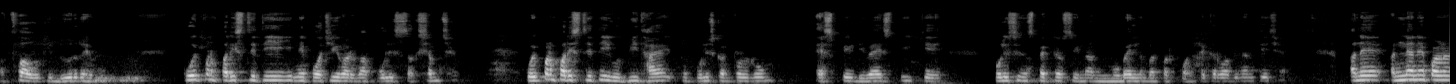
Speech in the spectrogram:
અફવાઓથી દૂર રહેવું કોઈ પણ પરિસ્થિતિને પહોંચી વળવા પોલીસ સક્ષમ છે. કોઈ પણ પરિસ્થિતિ ઊભી થાય તો police control room, SP, DYSP કે પોલીસ ઇન્સ્પેક્ટરશ્રીના મોબાઈલ નંબર પર કોન્ટેક્ટ કરવા વિનંતી છે. અને અન્યને પણ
